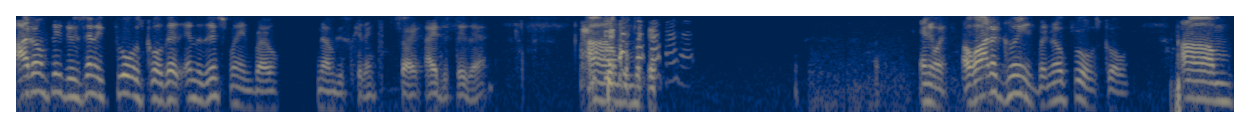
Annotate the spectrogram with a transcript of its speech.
I don't think there's any fool's gold at the end of this rainbow. No, I'm just kidding. Sorry, I had to say that. Um, anyway, a lot of green, but no fool's gold. Um,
